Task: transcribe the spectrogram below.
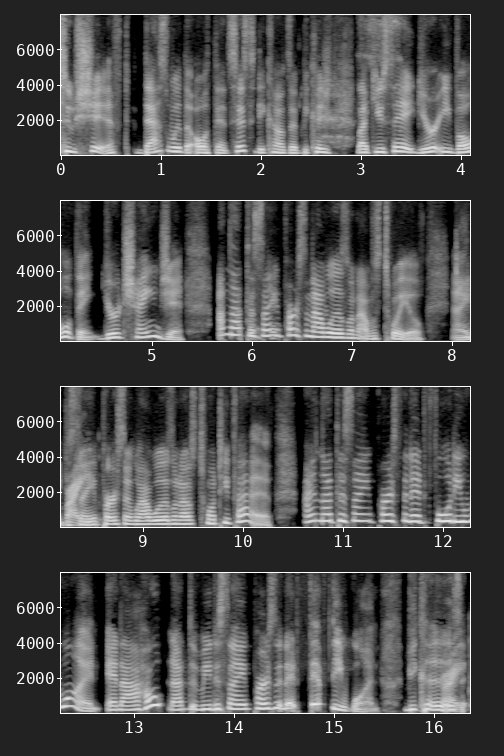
to shift, that's where the authenticity comes up because, like you said, you're evolving, you're changing. I'm not the same person I was when I was 12. I ain't the right. same person I was when I was 25. I'm not the same person at 41. And I hope not to be the same person at 51 because right.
